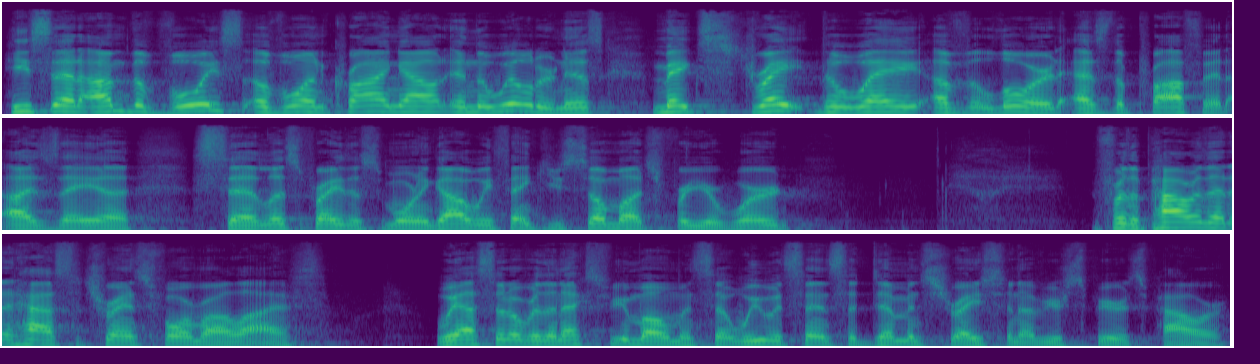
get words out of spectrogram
He said, I'm the voice of one crying out in the wilderness, make straight the way of the Lord, as the prophet Isaiah said. Let's pray this morning. God, we thank you so much for your word, for the power that it has to transform our lives. We ask that over the next few moments that we would sense a demonstration of your Spirit's power.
